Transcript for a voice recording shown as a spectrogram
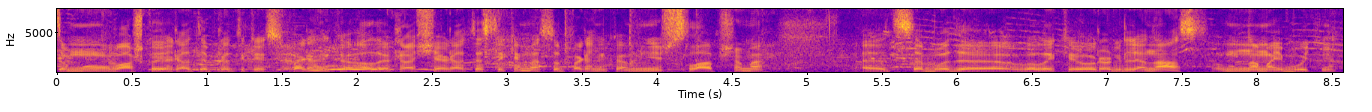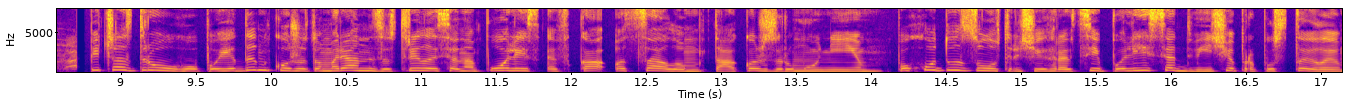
тому важко грати при таких суперниках, але краще грати з такими суперниками, ніж слабшими. Е, це буде великий урок для нас на майбутнє. Під час другого поєдинку житомиряни зустрілися на полі з ФК Оцелом, також з Румунії. По ходу зустрічі гравці Полісся двічі пропустили,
